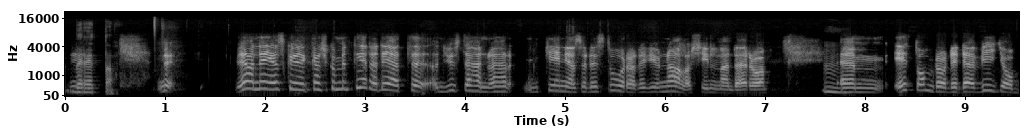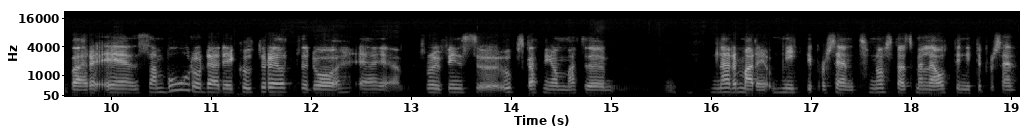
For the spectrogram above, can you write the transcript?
berätta. Mm. Ja, nej, jag skulle kanske kommentera det att just det här, här Kenya så det är stora regionala skillnader och mm. um, ett område där vi jobbar är Samburu där det är kulturellt då, eh, jag tror det finns uppskattning om att uh, närmare 90 procent, någonstans mellan 80-90 procent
